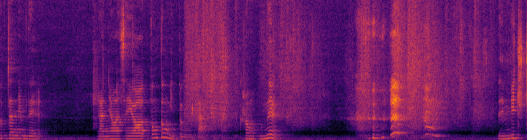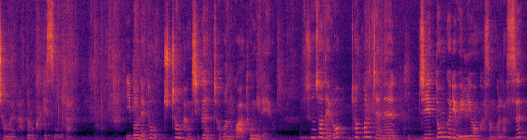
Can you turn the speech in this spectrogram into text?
구독자님들 안녕하세요. 똥똥민똥입니다. 그럼 오늘 냄비 추첨을 하도록 하겠습니다. 이번에도 추첨 방식은 저번과 동일해요. 순서대로 첫 번째는 구찌 동그리 윌리원카 선글라스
